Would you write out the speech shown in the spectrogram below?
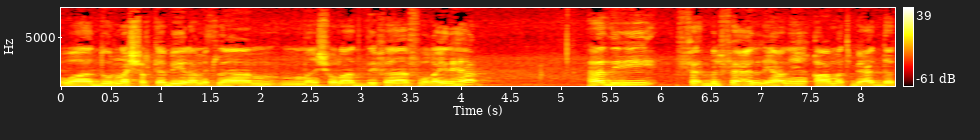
ودور نشر كبيرة مثل منشورات ضفاف وغيرها. هذه بالفعل يعني قامت بعدة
